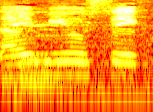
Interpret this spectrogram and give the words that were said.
Night music.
